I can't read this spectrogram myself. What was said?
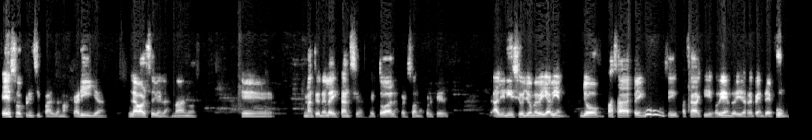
eso principal, la mascarilla, lavarse bien las manos, eh, mantener la distancia de todas las personas, porque al inicio yo me veía bien. Yo pasaba bien, uh, sí, pasaba aquí jodiendo y de repente, ¡pum!,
